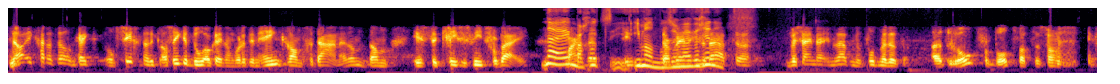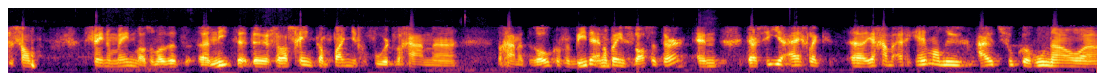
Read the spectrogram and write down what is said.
Nou, ik ga dat wel. Kijk, op zich, als ik het doe, oké, dan wordt het in één krant gedaan. Hè. Dan, dan is de crisis niet voorbij. Nee, maar, goed, iemand moet ermee beginnen. eh, we zijn daar inderdaad bijvoorbeeld met het, het rookverbod, wat zo'n interessant fenomeen was. Omdat het eh, niet, er was geen campagne gevoerd, we gaan, we gaan het roken verbieden. En opeens was het er. En daar zie je eigenlijk, eh, ja, gaan we eigenlijk helemaal nu uitzoeken hoe nou eh,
